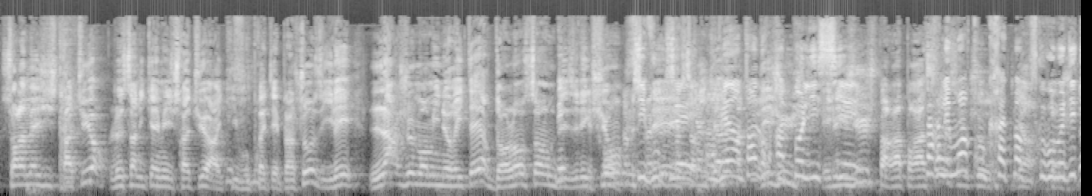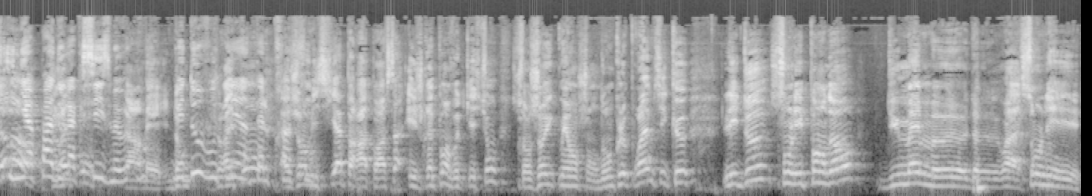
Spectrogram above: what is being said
sur la magistrature, le syndicat de magistrature à qui vous prêtez plein de choses, il est largement minoritaire dans l'ensemble des élections. S'il vous plaît, on vient d'entendre un policier. Parlez-moi concrètement, parce que vous me dites qu'il n'y a pas de laxisme. mais, d'où vous venez un tel principe Jean Messia par rapport à ça, et je réponds à votre question sur Jean-Luc Mélenchon. Donc le problème, c'est que les deux sont les pendants du même, euh, voilà, sont les,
